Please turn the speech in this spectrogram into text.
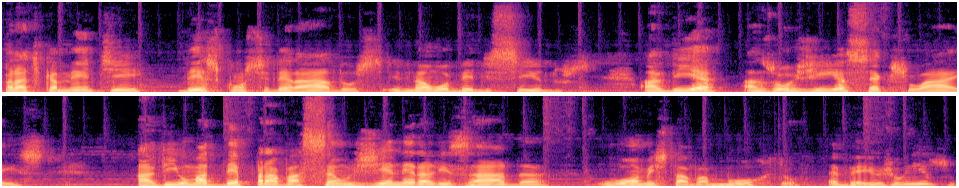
praticamente desconsiderados e não obedecidos. Havia as orgias sexuais, Havia uma depravação generalizada, o homem estava morto. É, veio o juízo.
